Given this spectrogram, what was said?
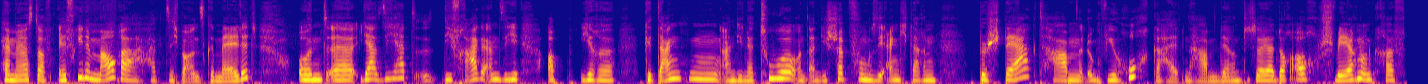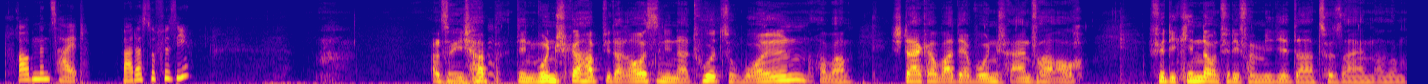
Herr Mörsdorf, Elfriede Maurer hat sich bei uns gemeldet und äh, ja, sie hat die Frage an Sie, ob Ihre Gedanken an die Natur und an die Schöpfung Sie eigentlich darin bestärkt haben und irgendwie hochgehalten haben während dieser ja doch auch schweren und kraftraubenden Zeit. War das so für Sie? Also ich habe den Wunsch gehabt, wieder raus in die Natur zu wollen, aber stärker war der Wunsch einfach auch für die Kinder und für die Familie da zu sein. Also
